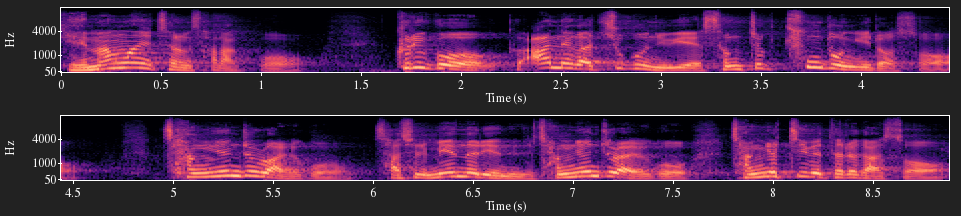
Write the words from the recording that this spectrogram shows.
개망만이처럼 살았고 그리고 그 아내가 죽은 이후에 성적 충동이 일어서 장년 줄 알고 사실 며느리였는데 장년 줄 알고 장녀집에 들어가서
